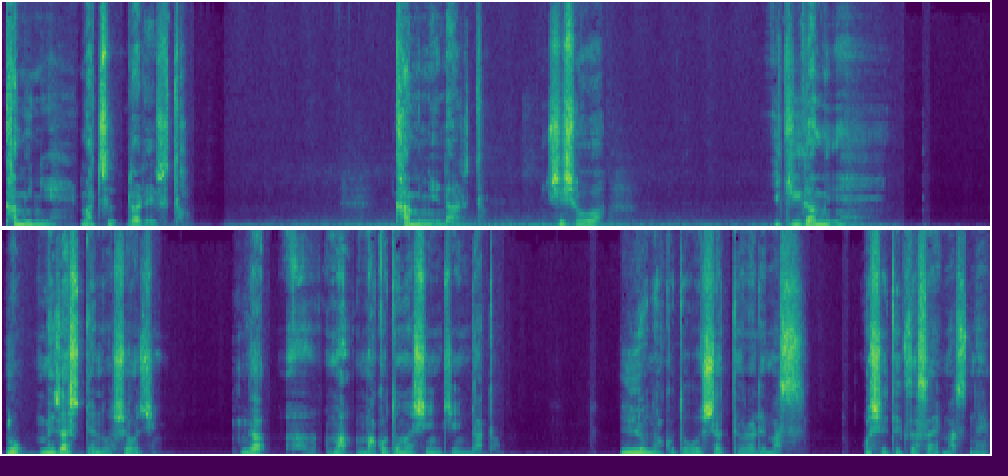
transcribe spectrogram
神に祀られると。神になると。師匠は生き神を目指しての精進。がま誠の信心だというようなことをおっしゃっておられます。教えてくださいますね。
